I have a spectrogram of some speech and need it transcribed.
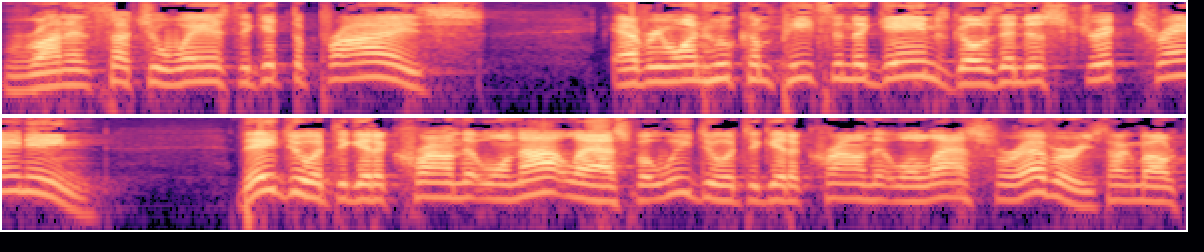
run in such a way as to get the prize. Everyone who competes in the games goes into strict training. They do it to get a crown that will not last, but we do it to get a crown that will last forever. He's talking about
